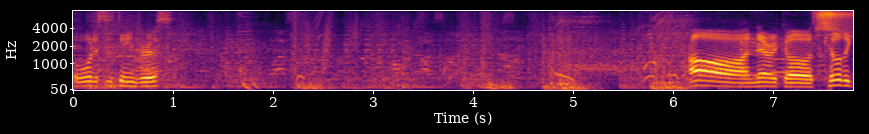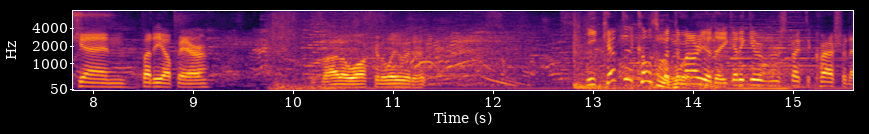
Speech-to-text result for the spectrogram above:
Oh, this is dangerous. Oh, and there it goes. Killed again. Buddy up air. Vado walking away with it. He kept it close with oh, the Mario, though. You got to give him respect to Crash for that.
